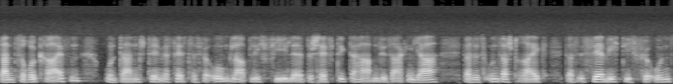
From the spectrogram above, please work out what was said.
dann zurückgreifen. Und dann stellen wir fest, dass wir unglaublich viele Beschäftigte haben, die sagen, ja, das ist unser Streik, das ist sehr wichtig für uns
